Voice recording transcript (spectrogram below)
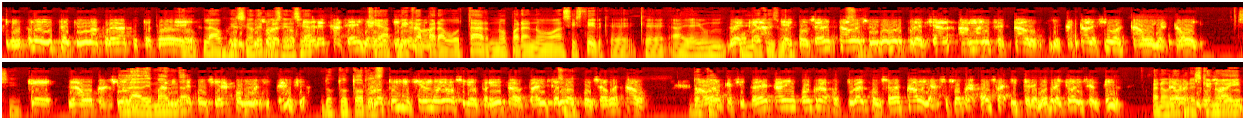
señor periodista, tiene una prueba que usted puede... La objeción de conciencia que aplica para votar, no para no asistir, que, que ahí hay un, No, es un que la- el Consejo de Estado en su jurisprudencial ha manifestado, y está establecido hasta hoy, hasta hoy, Sí. que la votación La demanda- también se considera como asistencia. Doctor No lo Torres, estoy diciendo yo, señor periodista, lo está diciendo Sí. el Consejo de Estado. Doctor- Ahora que si ustedes están en contra de la postura del Consejo de Estado, ya eso es otra cosa y tenemos derecho a disentir. Bueno, no, pero es que no hay,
